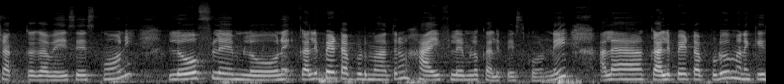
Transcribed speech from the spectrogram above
చక్కగా వేసేసుకొని లో ఫ్లేమ్లోనే కలిపేటప్పుడు మాత్రం హై ఫ్లేమ్లో కలిపేసుకోండి. అలా కలిపేటప్పుడు మనకి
